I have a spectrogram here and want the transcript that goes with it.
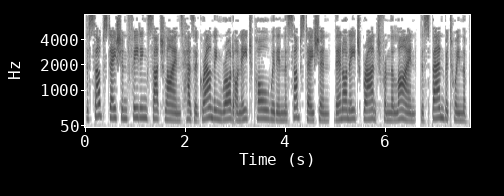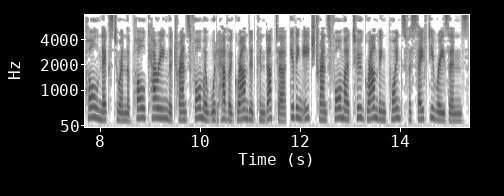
The substation feeding such lines has a grounding rod on each pole within the substation, then on each branch from the line, the span between the pole next to and the pole carrying the transformer would have a grounded conductor giving each transformer two grounding points for safety reasons.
